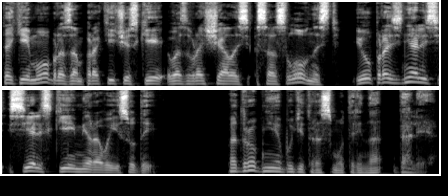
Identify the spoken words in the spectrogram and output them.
Таким образом, практически возвращалась сословность и упразднялись сельские мировые суды. Подробнее будет рассмотрено далее.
